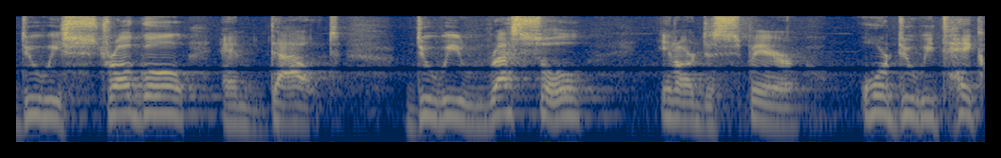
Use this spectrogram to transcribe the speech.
Do we struggle and doubt? Do we wrestle in our despair? Or do we take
